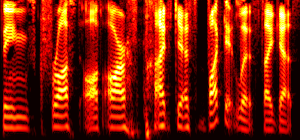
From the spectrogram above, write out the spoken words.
things crossed off our podcast bucket list, I guess.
